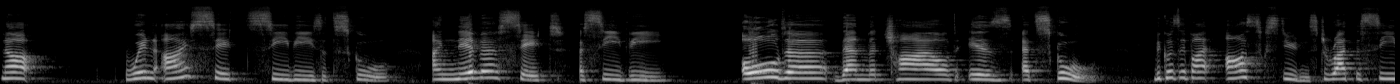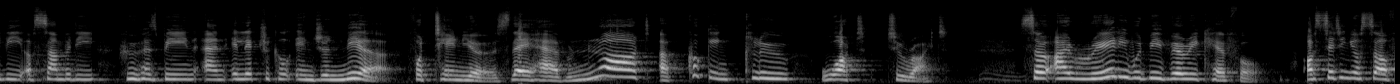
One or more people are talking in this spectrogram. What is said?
Now, when I set CVs at school, I never set a CV older than the child is at school. Because if I ask students to write the CV of somebody who has been an electrical engineer for 10 years, they have not a cooking clue what to write. So I really would be very careful of setting yourself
